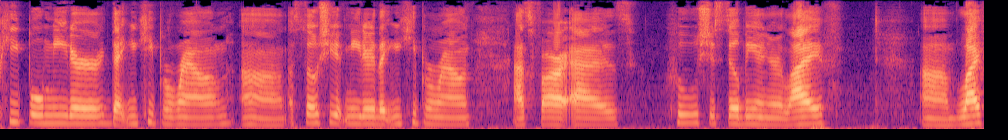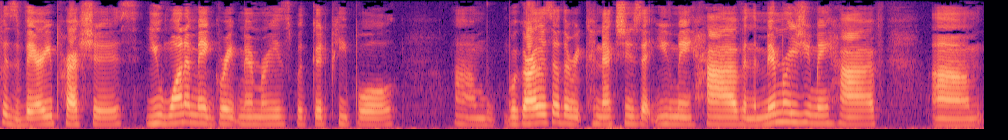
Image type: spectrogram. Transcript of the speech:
people meter that you keep around, um, associate meter that you keep around, as far as who should still be in your life. Um, life is very precious. You want to make great memories with good people, um, regardless of the connections that you may have and the memories you may have. Um,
